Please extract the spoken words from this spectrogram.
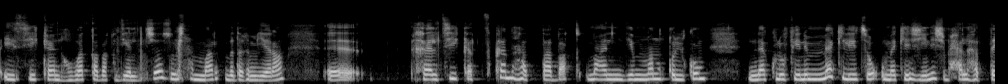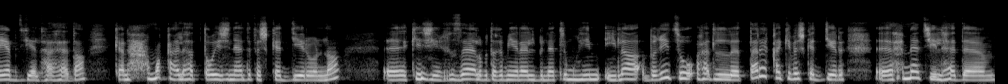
الرئيسي كان هو الطبق ديال الدجاج المحمر بدغميره آه، خالتي كتقن هاد الطبق. ما عندي ما نقول لكم ناكلو فين ما كليتو وما كيجينيش بحال هاد الطياب ديالها هذا. كنحمق على هاد الطويجن هذا فاش كديروا لنا آه، كيجي غزال بدغميره البنات المهم إلا بغيتو هاد الطريقة كيفاش كدير آه، حماتي لهذا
